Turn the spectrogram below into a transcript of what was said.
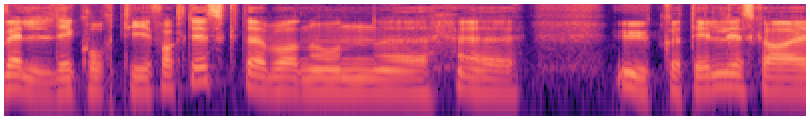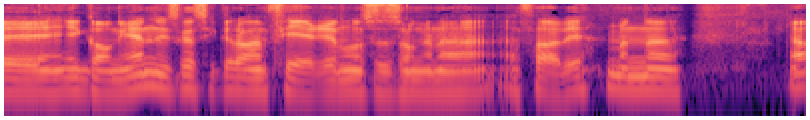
veldig kort tid, faktisk. Det er bare noen eh, eh, uker til de skal i, i gang igjen. De skal sikkert ha en ferie når sesongen er, er ferdig. Men eh, ja,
